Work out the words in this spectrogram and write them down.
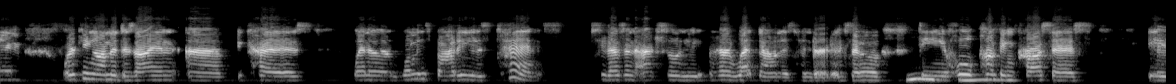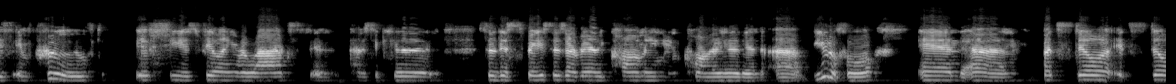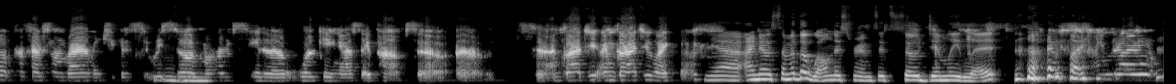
working on the design uh, because when a woman's body is tense, she doesn't actually her letdown is hindered, and so mm-hmm. the whole pumping process is improved if she is feeling relaxed and kind of secure. So the spaces are very calming and quiet and uh, beautiful, and um, but still, it's still a professional environment. You can see, we mm-hmm. still have mm-hmm. moms, you know, working as they pump. So. Um, so I'm glad you. I'm glad you like them. Yeah, I know some of the wellness rooms. It's so dimly lit. like, I know.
